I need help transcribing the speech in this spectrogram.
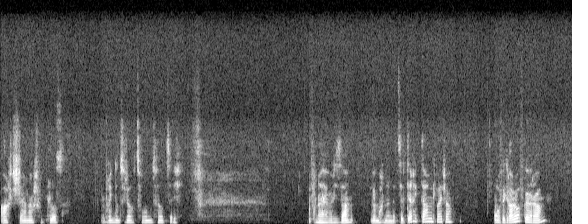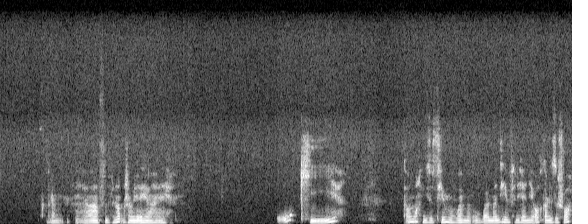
8 Sterne plus. Bringt uns wieder auf 42. Von daher würde ich sagen, wir machen dann jetzt direkt damit weiter, wo wir gerade aufgehört haben. Ja, 5 Minuten schon wieder hier. Hey. Okay. Kann man machen, dieses Team, wobei, wobei mein Team finde ich eigentlich auch gar nicht so schwach.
